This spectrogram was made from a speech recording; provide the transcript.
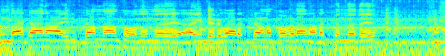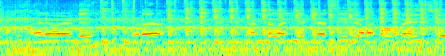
ഉണ്ടാക്കാനായിരിക്കാം എന്നാണ് തോന്നുന്നത്. അതിന്റെ ഒരു വർക്കാണ് ഇപ്പോൾ ഇവിടെ നടക്കുന്നത്. അതിന് വേണ്ടി ഇവിടെ രണ്ട് വലിയ ജെ സി ബികളൊക്കെ ഉപയോഗിച്ച്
